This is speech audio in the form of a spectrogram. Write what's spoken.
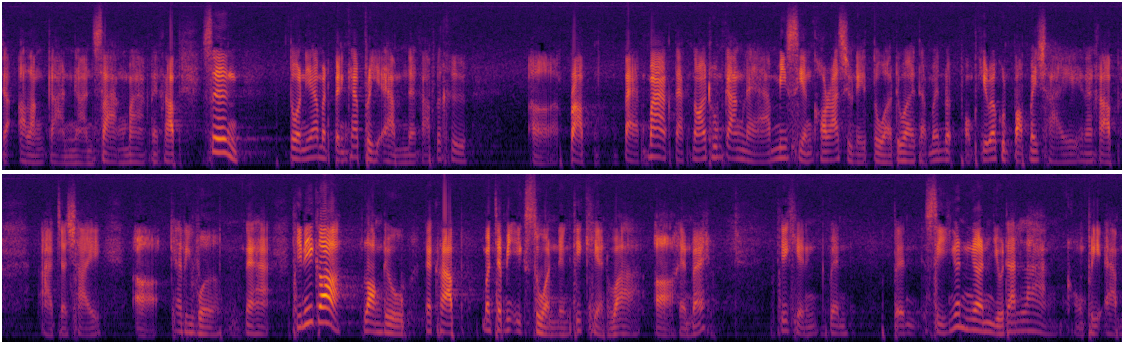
จะอลังการงานสร้างมากนะครับ ซึ่งตัวนี้มันเป็นแค่ preamp นะครับก็คืออปรับแตกมากแตกน้อยทุ้มกลางแหลมมีเสียงคอรัสอยู่ในตัวด้วย แต่ไม่ผมคิดว่าคุณป๊อปไม่ใช้นะครับ อาจจะใช้แค่รีเวิร์บนะฮะทีนี้ก็ลองดูนะครับ มันจะมีอีกส่วนหนึ่งที่เขียนว่าเห็นไหมที่เขียนเป็นเป็นสีเงินเงินอยู่ด้านล่างของ preamp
